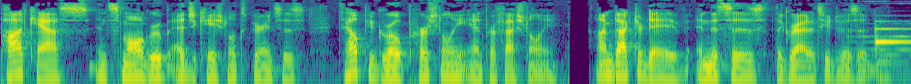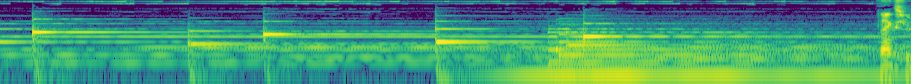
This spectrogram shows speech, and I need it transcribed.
podcasts, and small group educational experiences to help you grow personally and professionally. I'm Dr. Dave, and this is The Gratitude Visit. Thanks for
